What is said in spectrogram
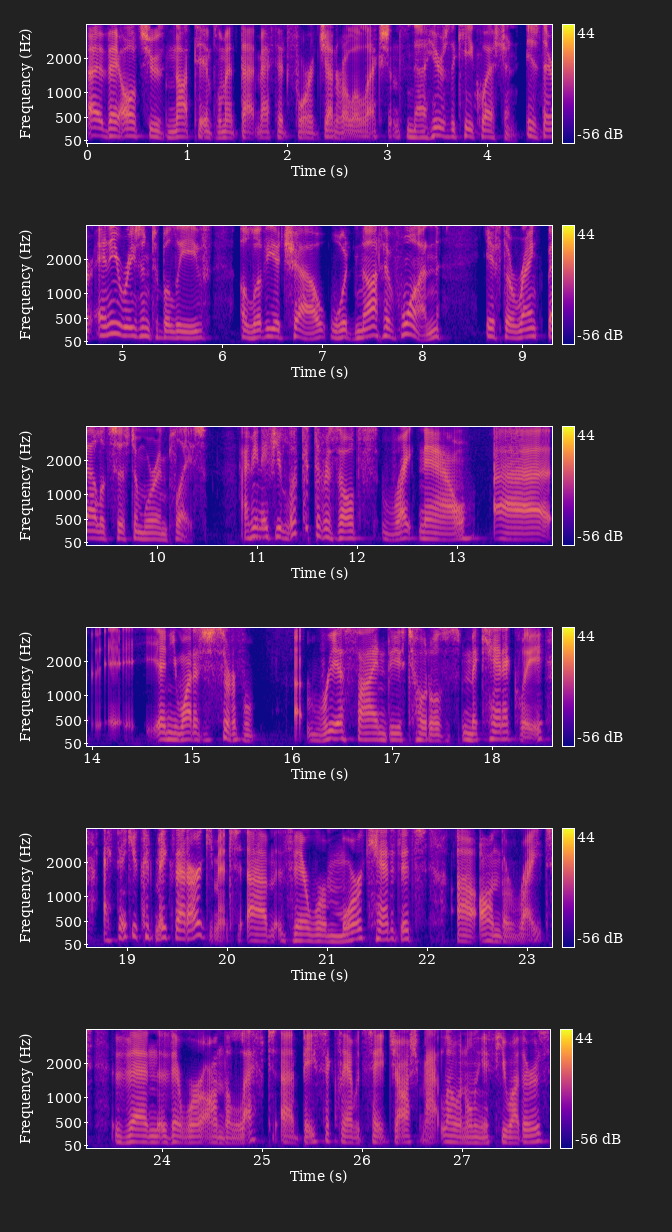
uh, they all choose not to implement that method for general elections. Now, here's the key question Is there any reason to believe Olivia Chow would not have won if the ranked ballot system were in place? I mean, if you look at the results right now, uh, and you want to just sort of reassign these totals mechanically, I think you could make that argument. Um, there were more candidates uh, on the right than there were on the left. Uh, basically, I would say Josh Matlow and only a few others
